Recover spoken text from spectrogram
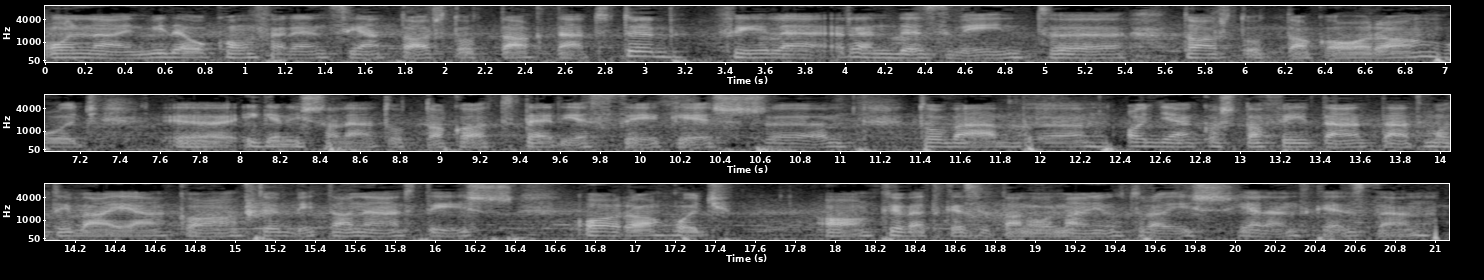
online videokonferenciát tartottak, tehát többféle rendezvényt tartottak arra, hogy igenis a látottakat terjeszték, és tovább adják a stafétát, tehát motiválják a többi tanárt is arra, hogy a következő tanulmányútra is jelentkezzen.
